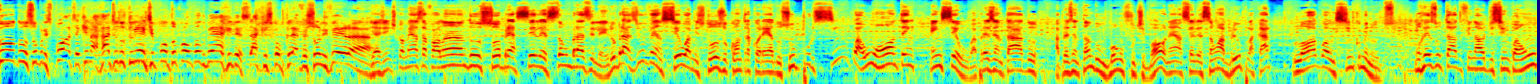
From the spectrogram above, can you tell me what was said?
Tudo sobre esporte aqui na radiodocliente.com.br. Destaques com Cleverson Oliveira. E a gente começa falando sobre a seleção brasileira. O Brasil venceu o amistoso contra a Coreia do Sul por 5 a 1 ontem em Seul. Apresentado, apresentando um bom futebol, né? A seleção abriu o placar logo aos 5 minutos. O resultado final de 5 a 1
